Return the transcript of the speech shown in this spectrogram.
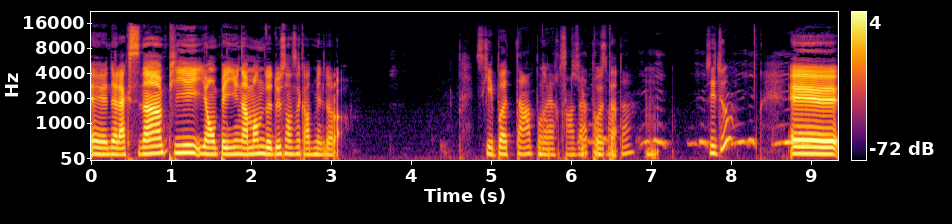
euh, de l'accident, puis ils ont payé une amende de 250 000 Ce qui est pas de temps pour Non, Air Transat, pas on de temps. s'entend? Mm. C'est tout? Euh,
